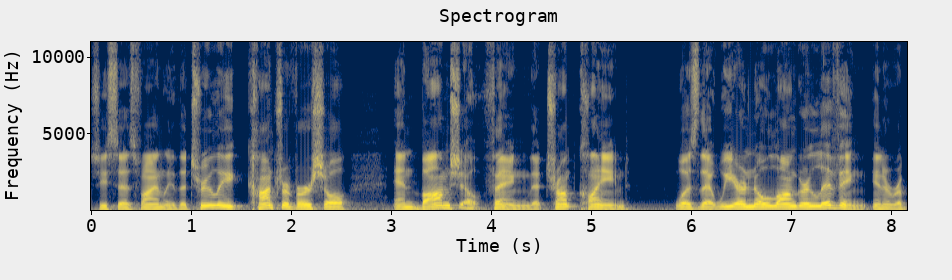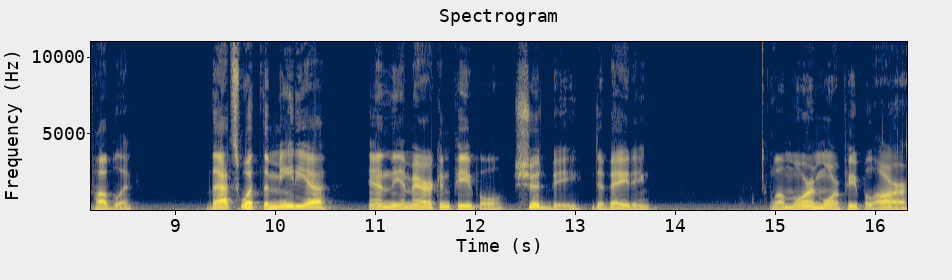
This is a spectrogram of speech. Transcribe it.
she says finally, the truly controversial and bombshell thing that Trump claimed was that we are no longer living in a republic. That's what the media and the American people should be debating. Well, more and more people are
